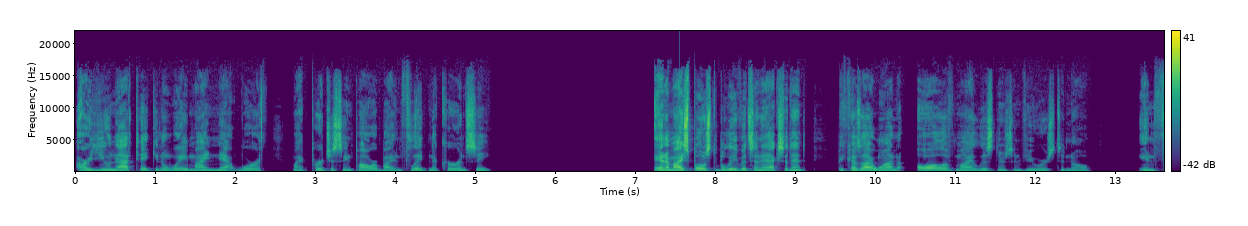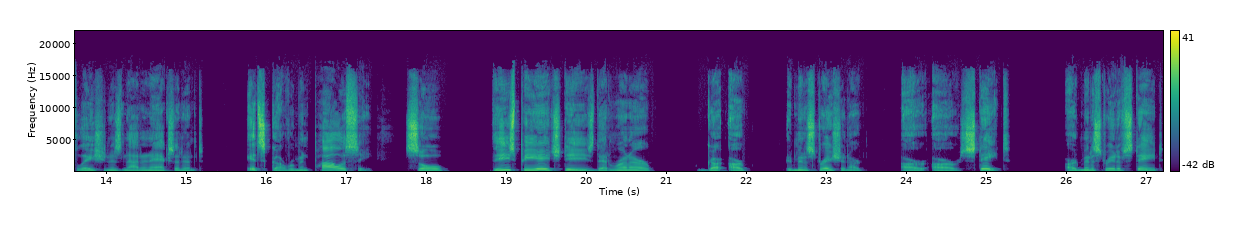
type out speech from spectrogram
Are you not taking away my net worth, my purchasing power by inflating the currency? And am I supposed to believe it's an accident? Because I want all of my listeners and viewers to know inflation is not an accident, it's government policy. So these PhDs that run our, our administration, our, our, our state, our administrative state,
